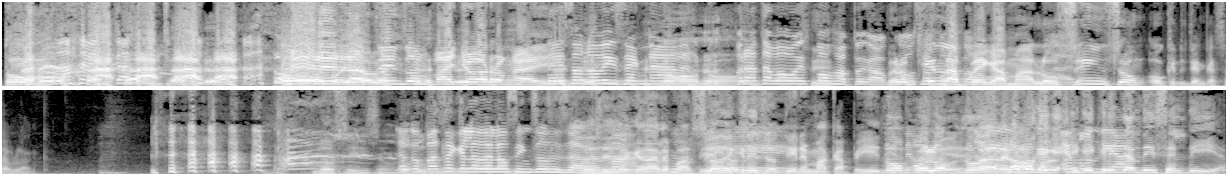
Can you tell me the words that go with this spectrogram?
todo. Miren, los Simpsons fallaron ahí. De eso no dicen nada. No, no. Pero hasta Bob Esponja ha pegado Pero ¿quién la favor. pega más, los Claro. Simpsons o Cristian Casablanca? Los Simpsons. Lo que pasa es que lo de los Simpsons se sabe Los Simpsons más. que darle más Sí, los de Sí. Cristian tienen más capítulos. No, por lo- no, además, No, porque por- es que mundial. Cristian dice el día.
